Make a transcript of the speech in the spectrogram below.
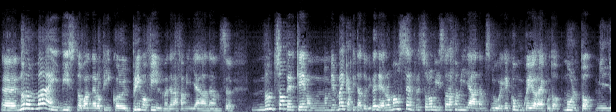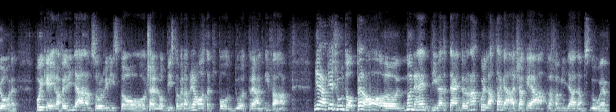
Eh, non ho mai visto quando ero piccolo il primo film della famiglia Adams. Non so perché, non, non mi è mai capitato di vederlo, ma ho sempre solo visto la famiglia Adams 2, che comunque io reputo molto migliore. Poiché la famiglia Adams l'ho rivisto, cioè l'ho visto per la prima volta tipo due o tre anni fa mi era piaciuto, però eh, non è divertente, non ha quella sagacia che ha la famiglia Adams 2.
